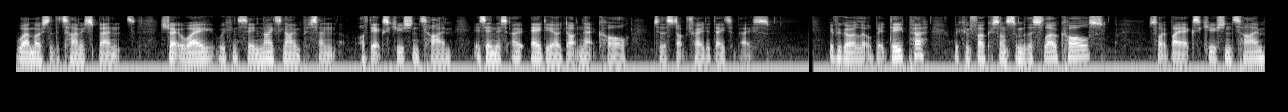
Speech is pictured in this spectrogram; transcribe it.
where most of the time is spent. Straight away we can see 99% of the execution time is in this ADO.NET call to the stock trader database. If we go a little bit deeper we can focus on some of the slow calls sorted by execution time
